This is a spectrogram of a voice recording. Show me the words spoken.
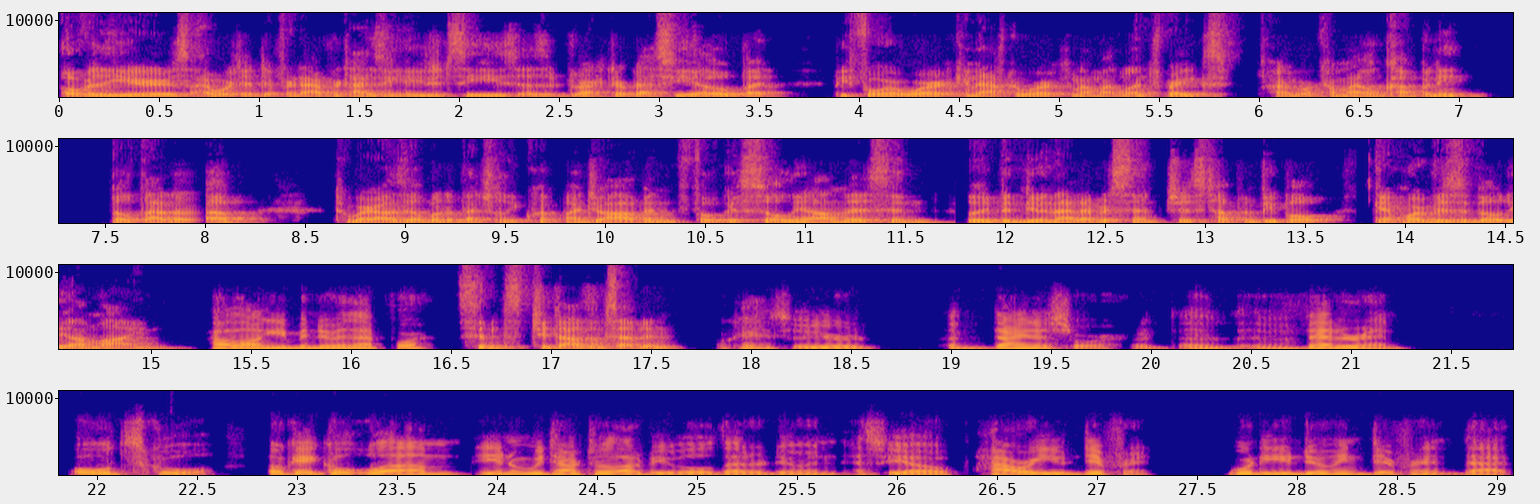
over the years, I worked at different advertising agencies as a director of SEO, but before work and after work and on my lunch breaks. I work on my own company, built that up to where I was able to eventually quit my job and focus solely on this and really been doing that ever since, just helping people get more visibility online. How long you been doing that for? Since 2007. Okay, so you're a dinosaur, a, a veteran, old school. Okay, cool. Well, um, you know, we talked to a lot of people that are doing SEO. How are you different? What are you doing different that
